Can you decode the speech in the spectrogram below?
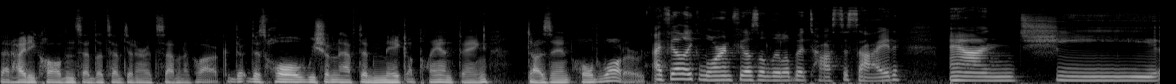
that Heidi called and said, let's have dinner at seven o'clock. Th- This whole we shouldn't have to make a plan thing doesn't hold water. I feel like Lauren feels a little bit tossed aside, and she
